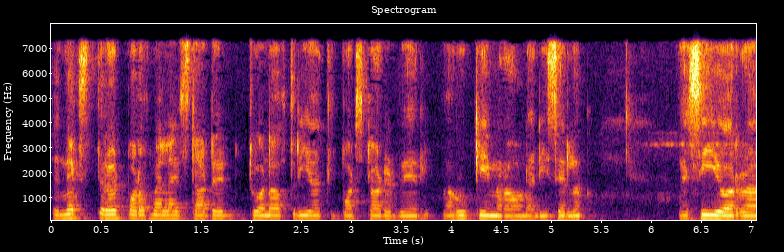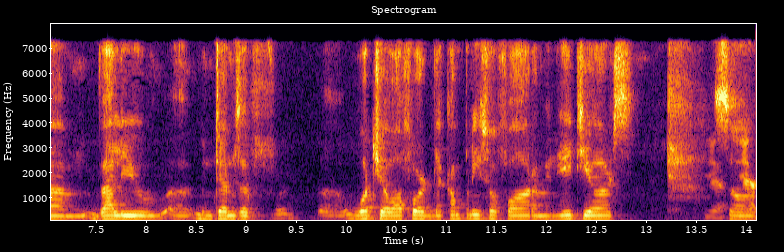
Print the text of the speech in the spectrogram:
the next third part of my life started two and a half, three years part started where Aroop came around and he said, look, I see your um, value uh, in terms of uh, what you have offered the company so far. I mean, eight years. Yeah, so yeah.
